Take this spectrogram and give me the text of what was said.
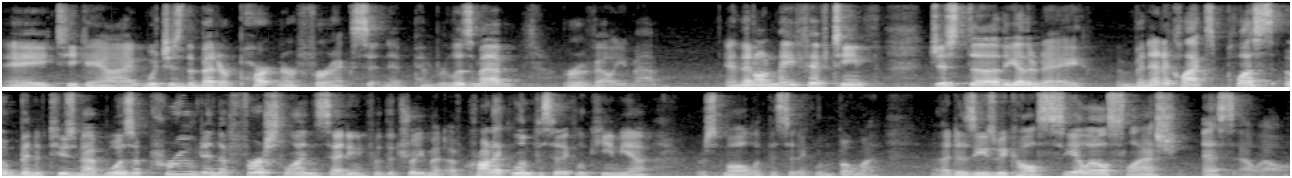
a TKI, which is the better partner for axitinib, pembrolizumab or avelumab? And then on May 15th, just uh, the other day, venetoclax plus obinutuzumab was approved in the first line setting for the treatment of chronic lymphocytic leukemia or small lymphocytic lymphoma, a disease we call CLL slash SLL.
